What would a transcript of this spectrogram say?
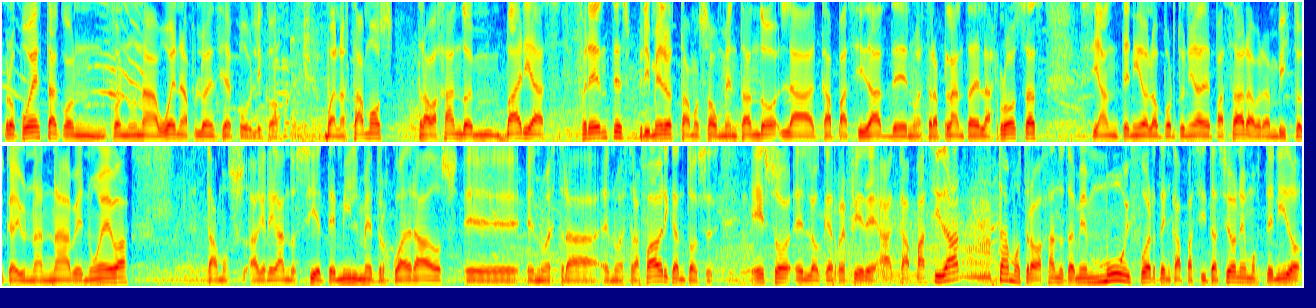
propuesta con, con una buena afluencia de público. Bueno, estamos trabajando en varias frentes. Primero estamos aumentando la capacidad de nuestra planta de las rosas. Si han tenido la oportunidad de pasar, habrán visto que hay una nave nueva. Estamos agregando 7.000 metros cuadrados eh, en, nuestra, en nuestra fábrica, entonces eso en lo que refiere a capacidad. Estamos trabajando también muy fuerte en capacitación, hemos tenido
